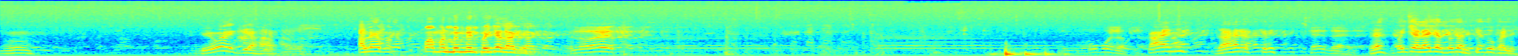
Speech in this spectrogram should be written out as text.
હમ. લેવાય ગયા હા. અલે પપ્પા મમ્મી ને પૈસા લાગે. કાય નહીં જાહેરાત કરી. હે પૈસા લાગ્યા બધાને કીધું ખાલી.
